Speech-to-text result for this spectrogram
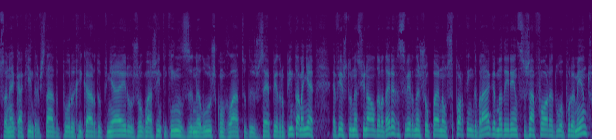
Soneca aqui entrevistado por Ricardo Pinheiro, jogo às 20h15 na luz com relato de José Pedro Pinto. Amanhã, a vez do Nacional da Madeira receber na Choupana o Sporting de Braga, madeirense já fora do apuramento.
